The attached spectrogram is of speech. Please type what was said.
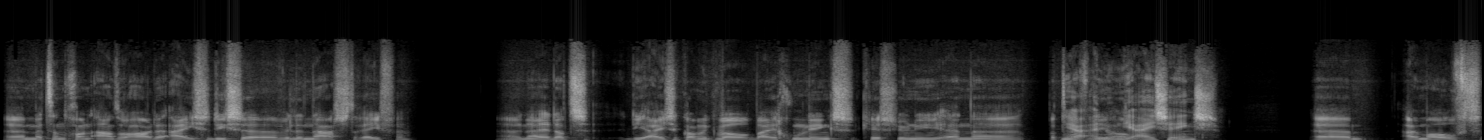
eh, met een gewoon aantal harde eisen die ze willen nastreven. Eh nou ja, dat, die eisen kwam ik wel bij GroenLinks, ChristenUnie en eh Partij Ja, en noem die eisen eens. Ehm, uit mijn hoofd.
